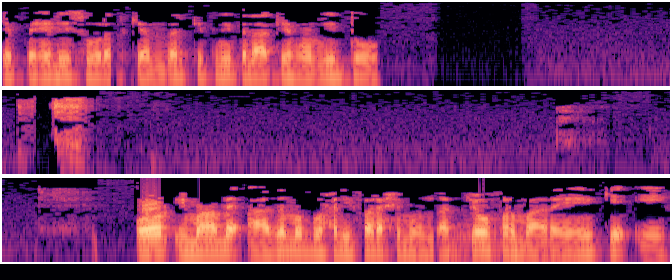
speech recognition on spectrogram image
کہ پہلی صورت کے اندر کتنی طلاقیں ہوں گی؟ دو۔ اور امام اعظم ابو حلیفہ رحم اللہ کیوں فرما رہے ہیں کہ ایک،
